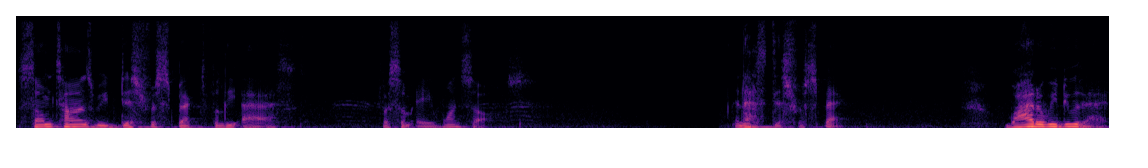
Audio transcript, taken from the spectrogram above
sometimes we disrespectfully ask for some A1 sauce. And that's disrespect. Why do we do that?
